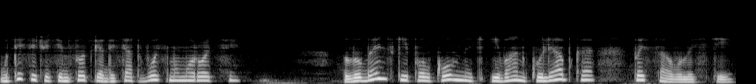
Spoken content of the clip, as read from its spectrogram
У 1758 році Лубенський полковник Іван Кулябка писав у листі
